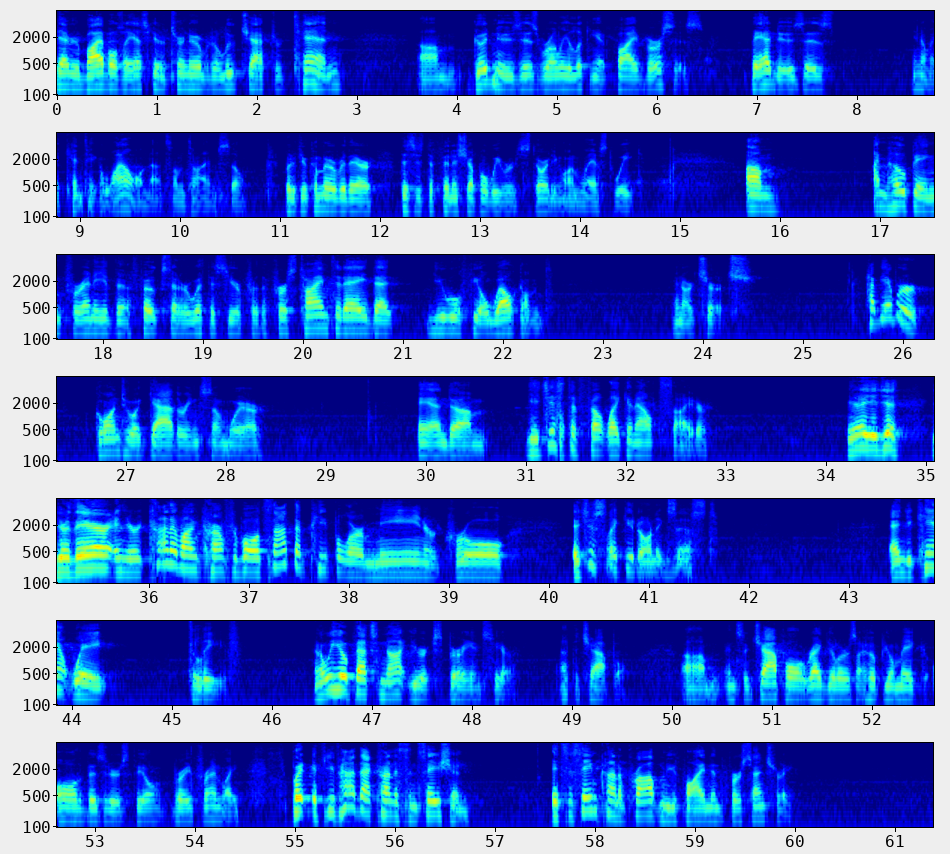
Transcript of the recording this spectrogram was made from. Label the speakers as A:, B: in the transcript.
A: If you have your Bibles, I ask you to turn over to Luke chapter 10. Um, good news is we're only looking at five verses. Bad news is, you know, I can take a while on that sometimes. So, but if you come over there, this is to finish up what we were starting on last week. Um, I'm hoping for any of the folks that are with us here for the first time today that you will feel welcomed in our church. Have you ever gone to a gathering somewhere and um, you just have felt like an outsider? You know, you just you're there and you're kind of uncomfortable. It's not that people are mean or cruel. It's just like you don't exist. And you can't wait to leave. And we hope that's not your experience here at the chapel. Um, and so, chapel regulars, I hope you'll make all the visitors feel very friendly. But if you've had that kind of sensation, it's the same kind of problem you find in the first century.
